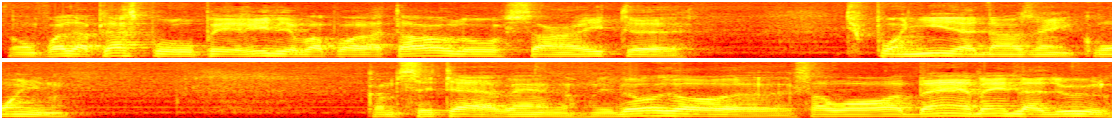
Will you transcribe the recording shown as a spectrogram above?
Ça va faire de la place pour opérer l'évaporateur, là, sans être tout poigné là, dans un coin, là. Comme c'était avant, là. Là, là, euh, ça va avoir bien, bien de l'allure,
